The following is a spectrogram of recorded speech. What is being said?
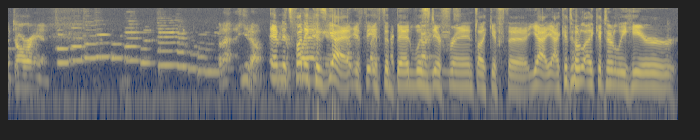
a Dorian. But I, you know, and it's funny because it, yeah, if the if the bed was different, like if the yeah yeah, I could totally I could totally hear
